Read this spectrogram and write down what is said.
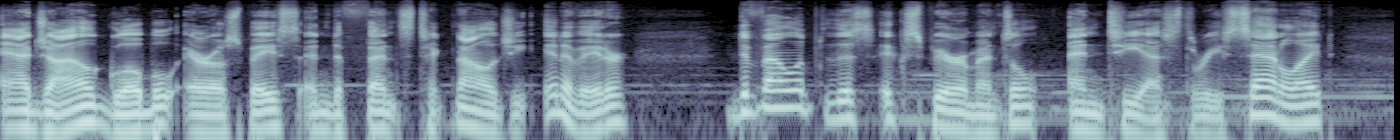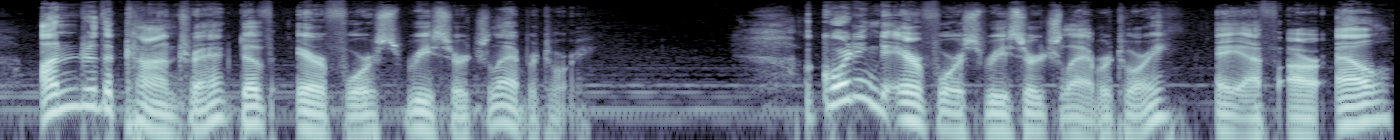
agile global aerospace and defense technology innovator, developed this experimental NTS-3 satellite under the contract of Air Force Research Laboratory. According to Air Force Research Laboratory, AFRL,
